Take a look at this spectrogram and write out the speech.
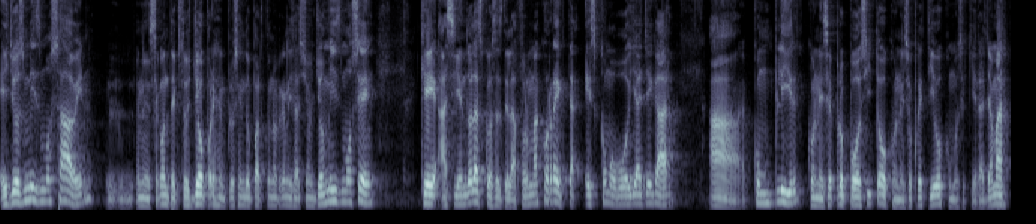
ellos mismos saben, en este contexto yo, por ejemplo, siendo parte de una organización, yo mismo sé que haciendo las cosas de la forma correcta es como voy a llegar a cumplir con ese propósito o con ese objetivo, como se quiera llamar.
